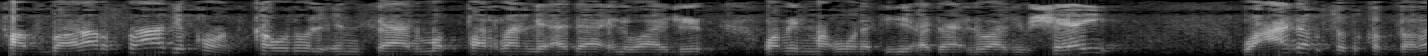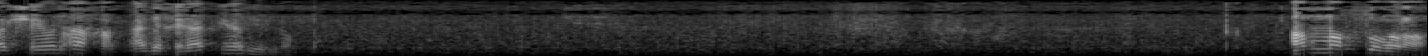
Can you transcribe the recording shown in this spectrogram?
فالضرر صادق كون الإنسان مضطرا لأداء الواجب ومن مؤونته أداء الواجب شيء وعدم صدق الضرر شيء آخر. هذا خلاف في هذه النقطة. أما الصغرى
